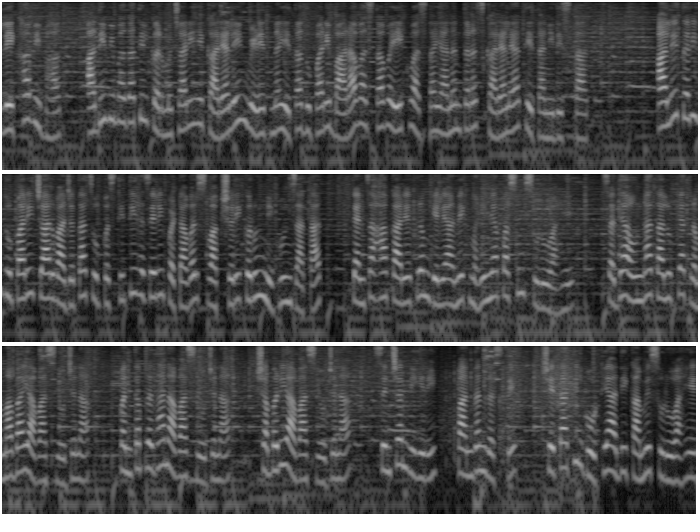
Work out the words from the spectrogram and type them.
लेखा विभाग आदी विभागातील कर्मचारी हे कार्यालयीन वेळेत न येता दुपारी बारा वाजता व एक वाजता यानंतरच कार्यालयात येताना दिसतात. आले तरी दुपारी चार वाजताच उपस्थिती हजेरी पटावर स्वाक्षरी करून निघून जातात. त्यांचा हा कार्यक्रम गेल्या अनेक महिन्यापासून सुरू आहे. सध्या औंढा तालुक्यात रमाबाई आवास योजना पंतप्रधान आवास योजना शबरी आवास योजना सिंचन विहिरी पांदन रस्ते शेतातील गोठे आदी कामे सुरू आहेत.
